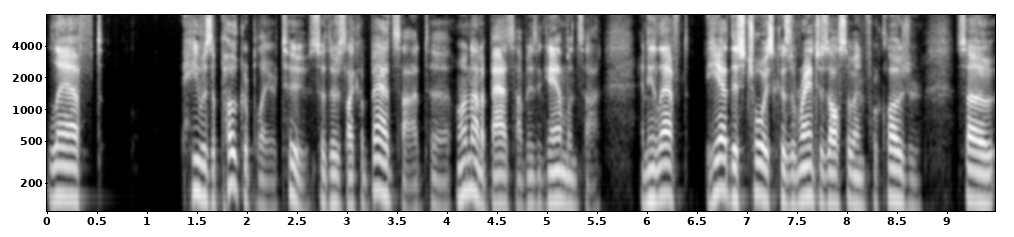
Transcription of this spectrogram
left he was a poker player too so there's like a bad side to well not a bad side but he's a gambling side and he left he had this choice because the ranch is also in foreclosure so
